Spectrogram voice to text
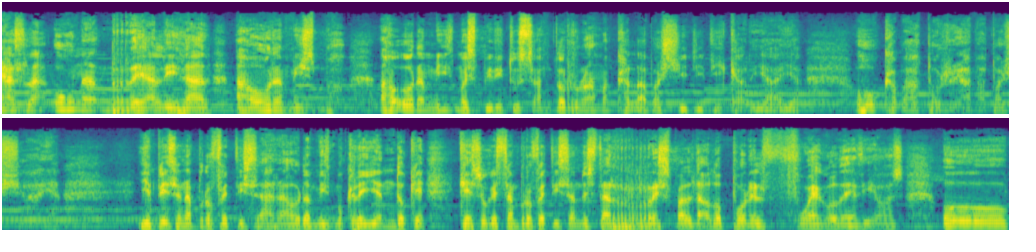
hazla una realidad ahora mismo. Ahora mismo, Espíritu Santo, Rama Kalabashiti Kariaya. Oh. Y empiecen a profetizar ahora mismo, creyendo que, que eso que están profetizando está respaldado por el fuego de Dios. Oh.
